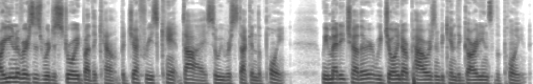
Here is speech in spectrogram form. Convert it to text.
Our universes were destroyed by the Count, but Jeffrey's can't die, so we were stuck in the point. We met each other, we joined our powers and became the guardians of the point.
